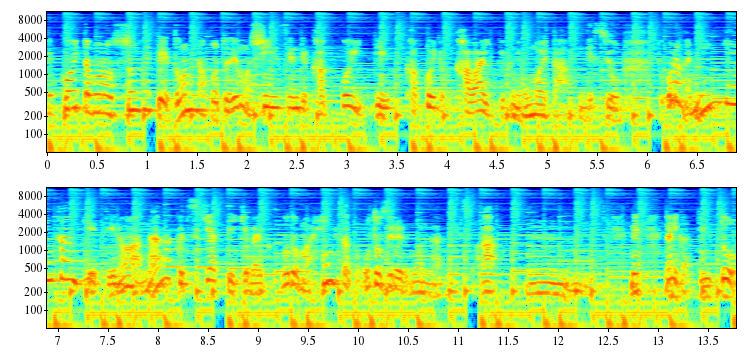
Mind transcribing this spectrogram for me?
でこういったもの全てどんなことでも新鮮でかっこいいっていうかっこいいとかかわいいっていうふうに思えたんですよ。ところが人間関係っていうのは長く付き合っていけばいくほど、まあ、変化が訪れるものなんですから。で何かっていうと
